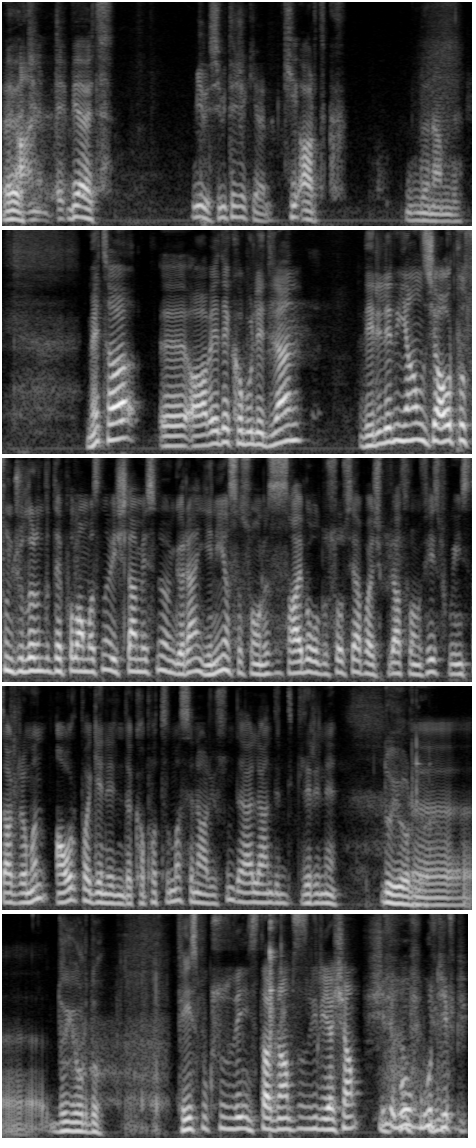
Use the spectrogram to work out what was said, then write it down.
Evet. Yani, e, bir evet Birisi bitecek yani. ki artık bu dönemde. Meta e, ABD kabul edilen verilerin yalnızca Avrupa sunucularında depolanmasını ve işlenmesini öngören yeni yasa sonrası sahibi olduğu sosyal paylaşım platformu Facebook ve Instagram'ın Avrupa genelinde kapatılma senaryosunu değerlendirdiklerini Duyurdu. e, duyurdu. Facebook'suz ve Instagram'sız bir yaşam. Şimdi bu bu tip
